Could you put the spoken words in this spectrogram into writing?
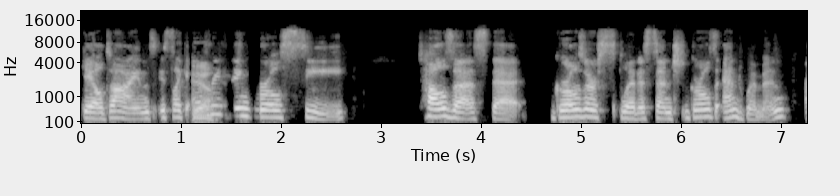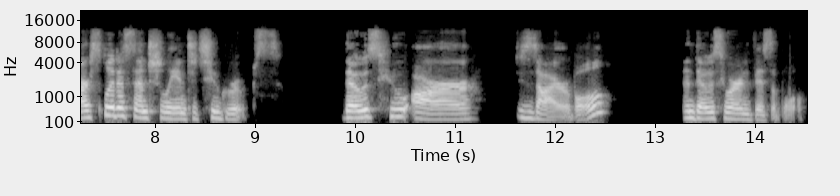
gail dines it's like yeah. everything girls see tells us that girls are split essentially girls and women are split essentially into two groups those who are desirable and those who are invisible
